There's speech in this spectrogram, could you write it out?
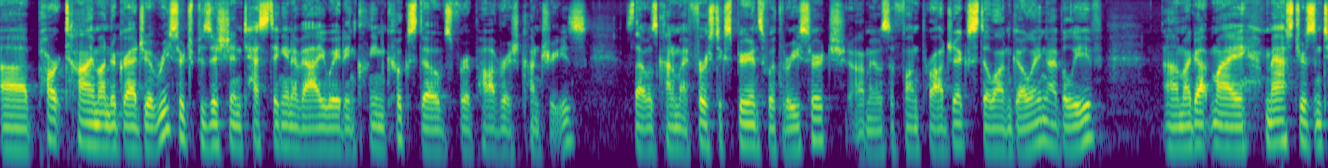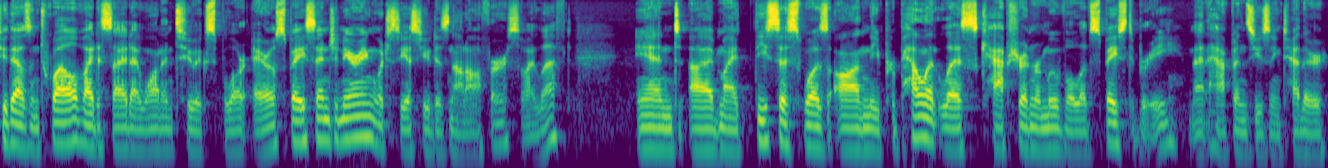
uh, part-time undergraduate research position testing and evaluating clean cook stoves for impoverished countries. So that was kind of my first experience with research. Um, it was a fun project, still ongoing, I believe. Um, I got my master's in 2012. I decided I wanted to explore aerospace engineering, which CSU does not offer, so I left. And uh, my thesis was on the propellantless capture and removal of space debris. That happens using tether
